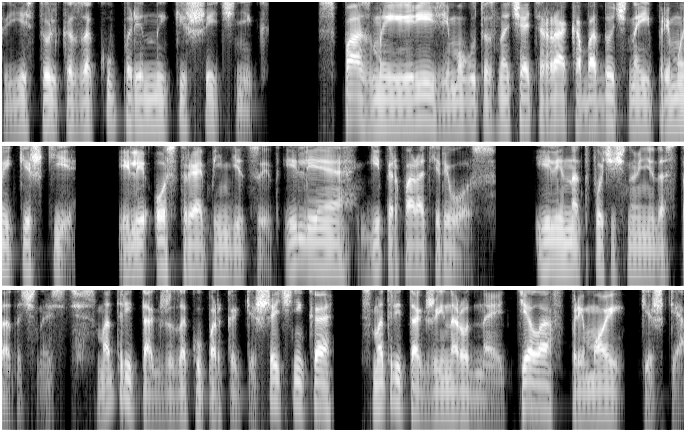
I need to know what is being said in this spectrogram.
Есть только закупоренный кишечник. Спазмы и рези могут означать рак ободочной и прямой кишки, или острый аппендицит, или гиперпаратиреоз, или надпочечную недостаточность. Смотри также закупорка кишечника, смотри также инородное тело в прямой кишке.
